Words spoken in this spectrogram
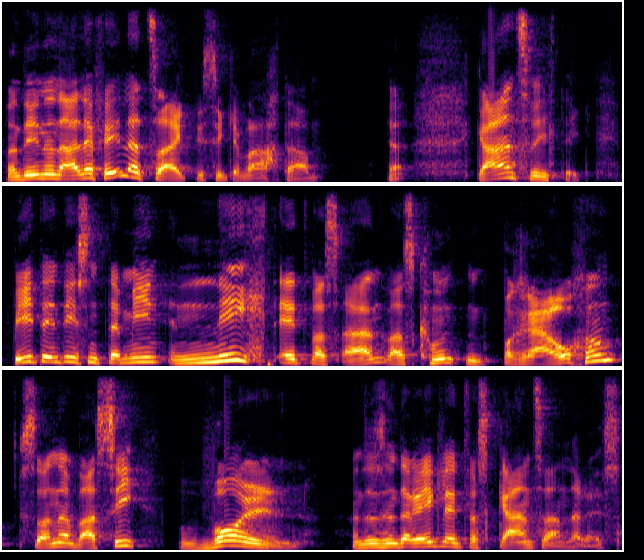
und ihnen alle Fehler zeigt, die sie gemacht haben. Ja, ganz wichtig, biete in diesem Termin nicht etwas an, was Kunden brauchen, sondern was sie wollen. Und das ist in der Regel etwas ganz anderes.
